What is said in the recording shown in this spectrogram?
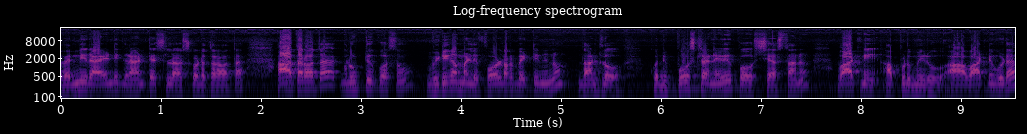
అవన్నీ రాయండి గ్రాండ్ టెస్ట్లు రాసుకోవడం తర్వాత ఆ తర్వాత గ్రూప్ టూ కోసం విడిగా మళ్ళీ ఫోల్డర్ పెట్టి నేను దాంట్లో కొన్ని పోస్టులు అనేవి పోస్ట్ చేస్తాను. వాటిని అప్పుడు మీరు ఆ వాటిని కూడా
